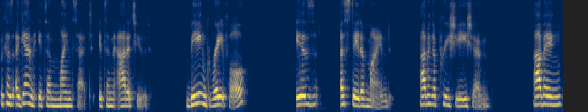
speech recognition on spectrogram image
Because again, it's a mindset, it's an attitude. Being grateful is a state of mind, having appreciation, having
